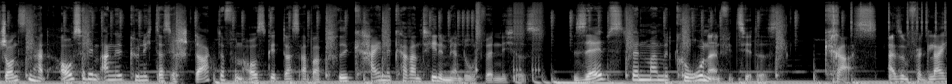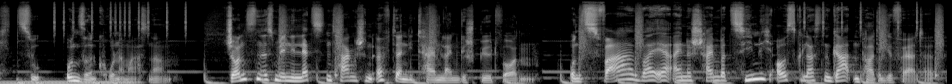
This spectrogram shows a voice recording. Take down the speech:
Johnson hat außerdem angekündigt, dass er stark davon ausgeht, dass ab April keine Quarantäne mehr notwendig ist. Selbst wenn man mit Corona infiziert ist. Krass, also im Vergleich zu unseren Corona-Maßnahmen. Johnson ist mir in den letzten Tagen schon öfter in die Timeline gespült worden. Und zwar, weil er eine scheinbar ziemlich ausgelassene Gartenparty gefeiert hat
